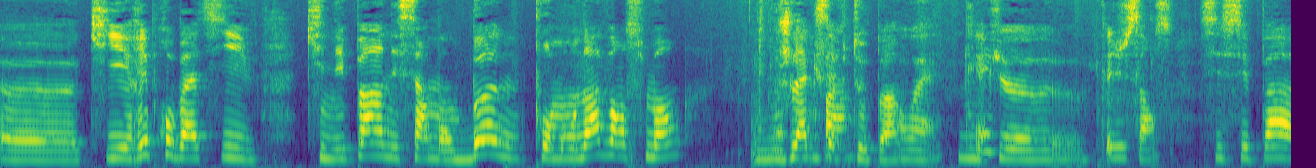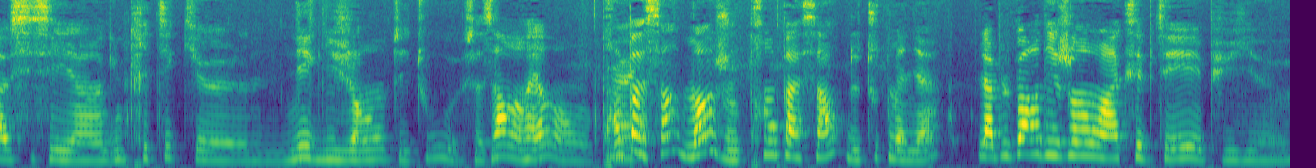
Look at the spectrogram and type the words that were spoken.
euh, qui est réprobative qui n'est pas nécessairement bonne pour mon avancement je l'accepte pas Ouais. donc, Ok. euh, fait du sens. si c'est pas, si c'est euh, une critique euh, négligente et tout, ça sert à rien. On prend Ouais. pas ça. Moi, je prends pas ça de toute manière. La plupart des gens ont accepté et puis. euh,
